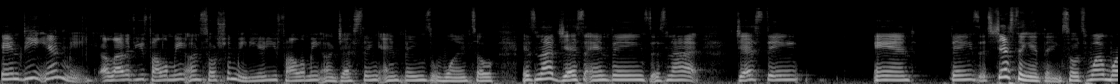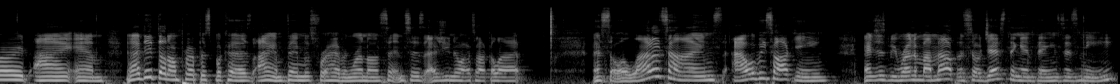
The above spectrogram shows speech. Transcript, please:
and DM me. A lot of you follow me on social media. You follow me on Jesting and Things One. So it's not Jest and Things. It's not Jesting and Things. It's Jesting and Things. So it's one word. I am, and I did that on purpose because I am famous for having run-on sentences. As you know, I talk a lot. And so a lot of times I will be talking and just be running my mouth. And so jesting and things is me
